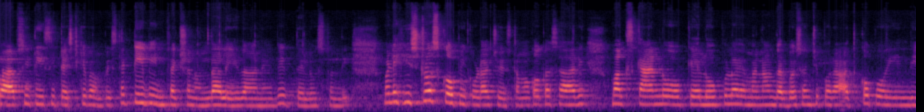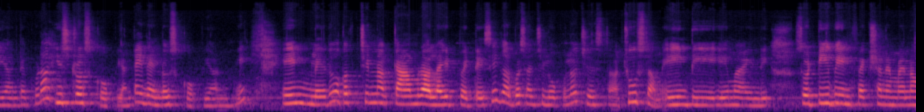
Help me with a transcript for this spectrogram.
బయాప్సీ తీసి టెస్ట్కి పంపిస్తే టీబీ ఇన్ఫెక్షన్ ఉందా లేదా అనేది తెలుస్తుంది. మళ్ళీ హిస్ట్రోస్కోపీ కూడా చేస్తాం. ఒక్కొక్కసారి మాకు స్కాన్లో ఓకే లోపల ఏమైనా గర్భసంచి పొర అతుకుపోయింది అంటే కూడా హిస్ట్రోస్కోపీ అంటే ఇది ఎండోస్కోపీ అని. ఏం లేదు ఒక చిన్న కెమెరా లైట్ పెట్టేసి గర్భసంచి లోపల చేస్తాం చూస్తాం ఏంటి ఏమైంది. సో టీబీ ఇన్ఫెక్షన్ ఏమైనా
